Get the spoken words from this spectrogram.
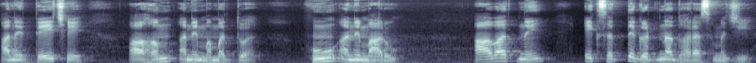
અને તે છે અહમ અને મમત્વ, હું અને મારું. આ વાતને એક સત્ય ઘટના દ્વારા સમજીએ.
